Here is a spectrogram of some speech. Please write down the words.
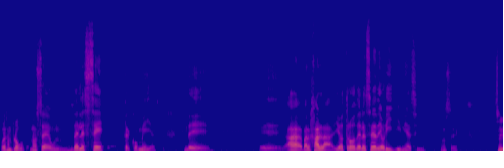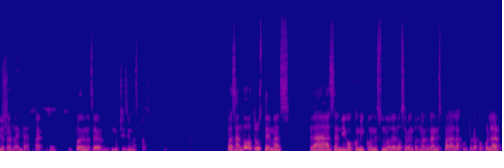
por ejemplo, no sé, un DLC, entre comillas, de... eh, ah, Valhalla y otro DLC de Origin y así, no sé. Sí, o sea, like ah, pueden hacer muchísimas cosas. Pasando a otros temas, la San Diego Comic Con es uno de los eventos más grandes para la cultura popular,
